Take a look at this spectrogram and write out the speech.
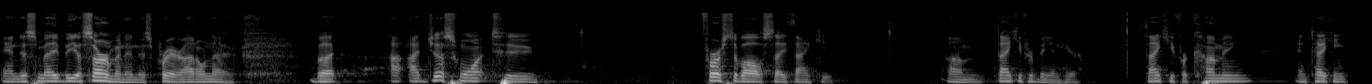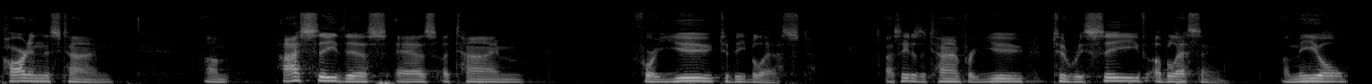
and this may be a sermon in this prayer, I don't know. But I, just want to, first of all, say thank you. Um, thank you for being here. Thank you for coming and taking part in this time. Um, I see this as a time for you to be blessed. I see it as a time for you to receive a blessing, a meal,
